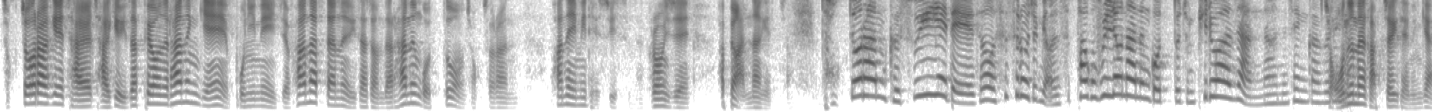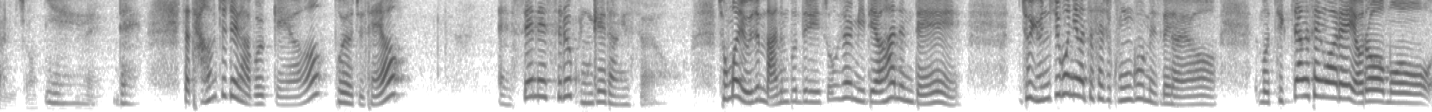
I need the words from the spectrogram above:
적절하게 잘 자기 의사 표현을 하는 게 본인의 이제 화났다는 의사 전달을 하는 것도 적절한 화냄이 될 수 있습니다. 그럼 이제 화병 안 나겠죠. 적절한 그 수위에 대해서 스스로 좀 연습하고 훈련하는 것도 좀 필요하지 않나 하는 생각을 저 해요. 어느 날 갑자기 되는 게 아니죠. 예. 네. 자, 다음 주제 가볼게요. 보여주세요. SNS를 공개당했어요. 정말 요즘 많은 분들이 소셜 미디어 하는데 저 윤직원님한테 사실 궁금했어요. 뭐 직장 생활에 여러 뭐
